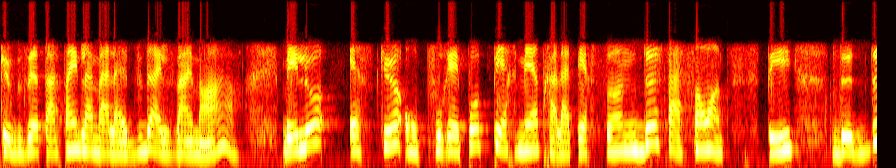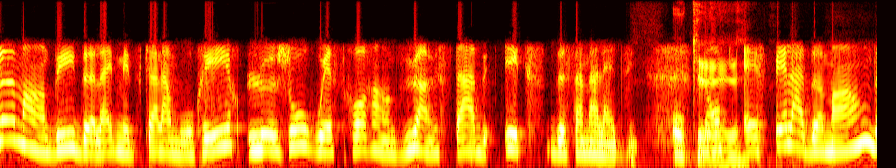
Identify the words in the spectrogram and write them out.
que vous êtes atteint de la maladie d'Alzheimer. Mais là, est-ce qu'on pourrait pas permettre à la personne, de façon anticipée, de demander de l'aide médicale à mourir le jour où elle sera rendue à un stade X de sa maladie? OK. Donc, elle fait la demande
